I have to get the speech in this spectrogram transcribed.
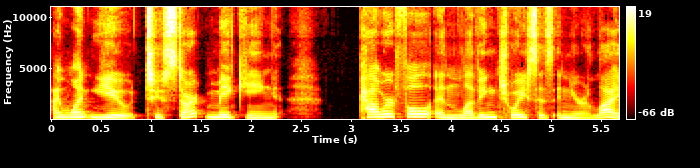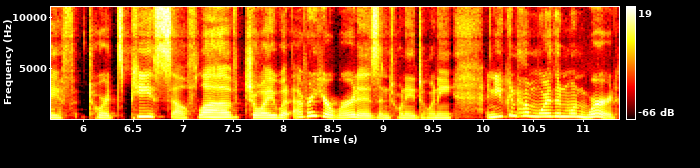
I want you to start making powerful and loving choices in your life towards peace, self love, joy, whatever your word is in 2020. And you can have more than one word.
